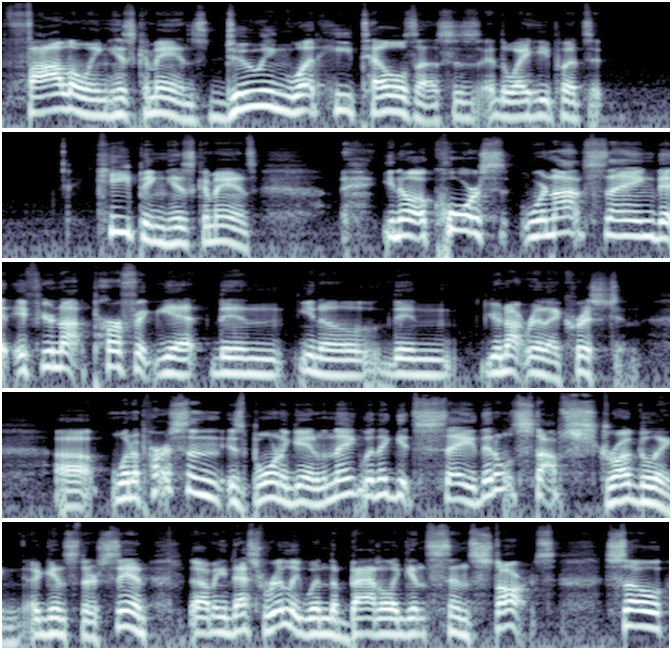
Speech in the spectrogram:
following his commands, doing what he tells us is the way he puts it. Keeping his commands. You know, of course, we're not saying that if you're not perfect yet, then, you know, then you're not really a Christian. Uh, when a person is born again, when they when they get saved, they don't stop struggling against their sin. I mean, that's really when the battle against sin starts. So,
